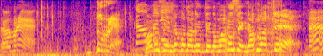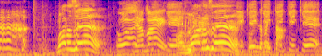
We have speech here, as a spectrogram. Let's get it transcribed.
頑張れ。うどれ？マルセンどこ殴ってんの？マルセン頑張って。マルセンやばいマルセンいけいけいけいけ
